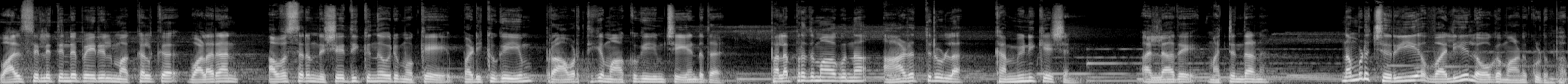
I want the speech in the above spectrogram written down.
വാത്സല്യത്തിന്റെ പേരിൽ മക്കൾക്ക് വളരാൻ അവസരം നിഷേധിക്കുന്നവരുമൊക്കെ പഠിക്കുകയും പ്രാവർത്തികമാക്കുകയും ചെയ്യേണ്ടത് ഫലപ്രദമാകുന്ന ആഴത്തിലുള്ള കമ്മ്യൂണിക്കേഷൻ അല്ലാതെ മറ്റെന്താണ്? നമ്മുടെ ചെറിയ വലിയ ലോകമാണ് കുടുംബം.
